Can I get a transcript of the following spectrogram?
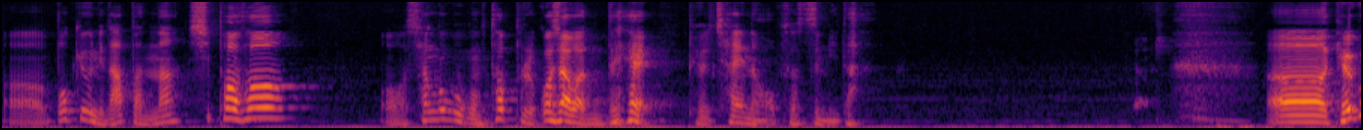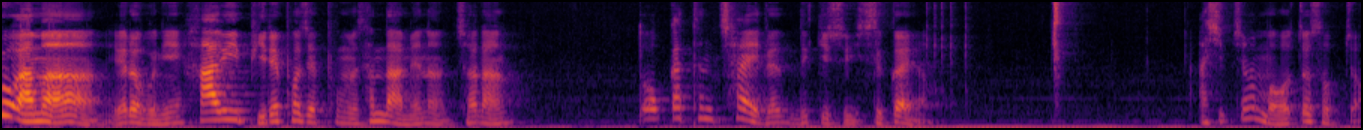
어, 뽑기 운이 나빴나? 싶어서 어, 3990 터프를 꽂아봤는데 별 차이는 없었습니다. 어, 결국 아마 여러분이 하위 비레퍼 제품을 산다 면 저랑 똑같은 차이를 느낄 수 있을 거예요. 아쉽지만 뭐 어쩔 수 없죠.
